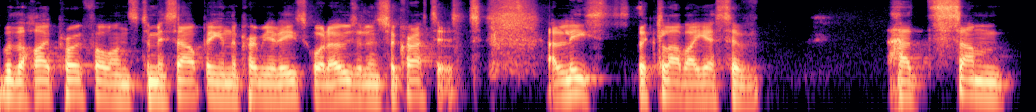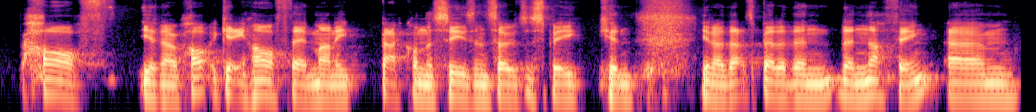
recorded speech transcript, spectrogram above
were the high profile ones to miss out being in the Premier League squad Ozil and Sokratis at least the club I guess have had some half you know getting half their money back on the season, so to speak, and you know that's better than than nothing. Um,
